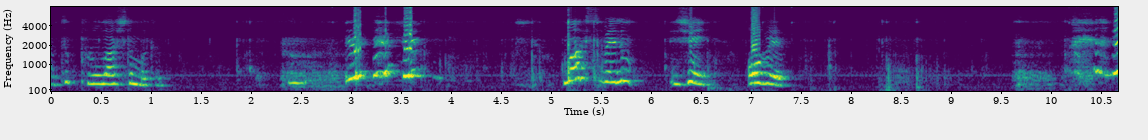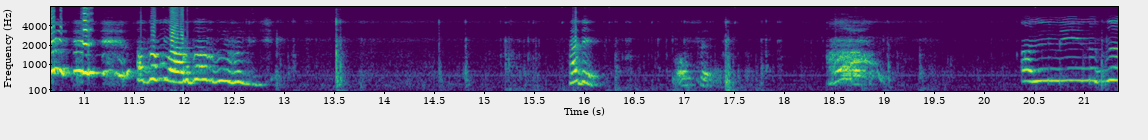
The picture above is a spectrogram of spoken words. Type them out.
Artık prolaştım bakın. Obi. Adamlardan durmadık. Hadi. Aferin. Annemin adı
